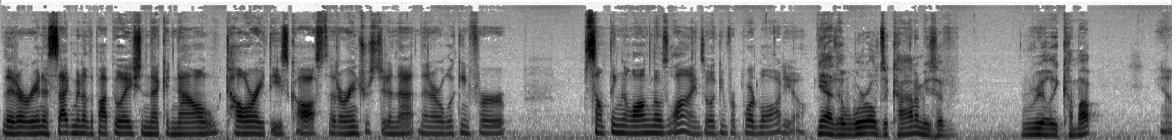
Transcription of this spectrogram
that are in a segment of the population that can now tolerate these costs, that are interested in that, that are looking for something along those lines, looking for portable audio. yeah, the world's economies have really come up You know,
